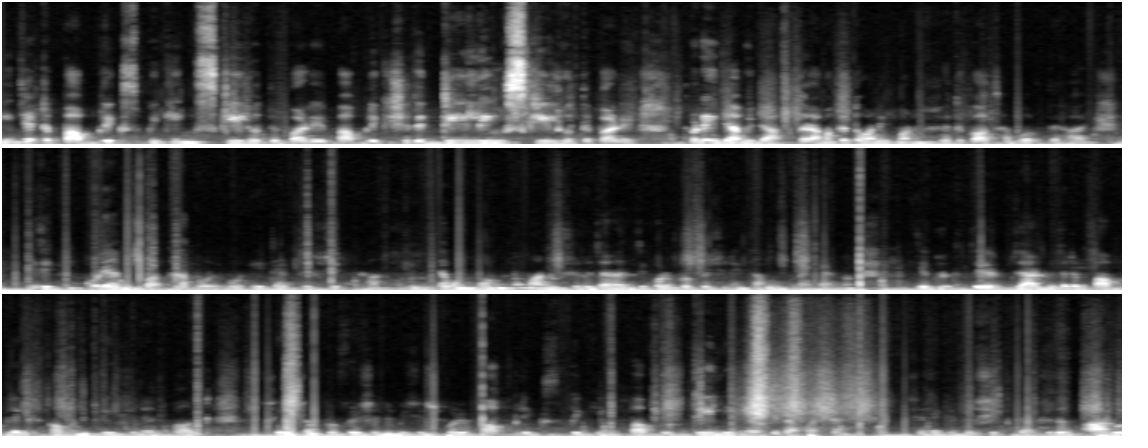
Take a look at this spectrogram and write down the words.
এই যে একটা পাবলিক স্পিকিং স্কিল হতে পারে পাবলিকের সাথে ডিলিং স্কিল হতে পারে ধরুন এই যে আমি ডাক্তার, আমাকে তো অনেক মানুষের সাথে কথা বলতে হয়, এই যে কী করে আমি কথা বলব, এটা একটা শিক্ষা যেমন অন্য মানুষেরও যারা যে কোনো প্রফেশনেই থাকুক না কেন যেগুলো যার ভিতরে পাবলিক কমিউনিকেশন ইনভলভ সেই সব প্রফেশনে বিশেষ করে পাবলিক স্পিকিং পাবলিক ডিলিংয়ের যে ব্যাপারটা সেটা কিন্তু শিখতে হবে। সুতরাং আরও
